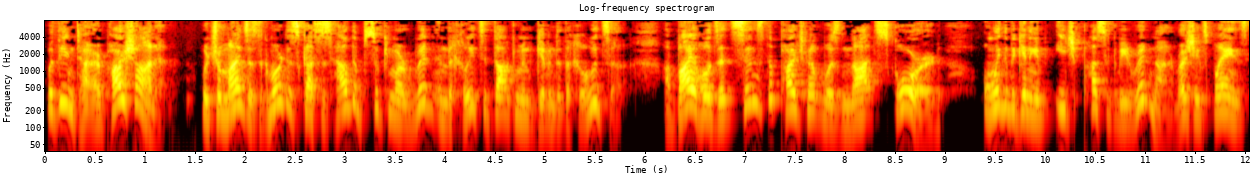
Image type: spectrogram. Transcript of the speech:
with the entire parsha on it. Which reminds us, the Gemara discusses how the psukim are written in the chalitza document given to the chalitza. Abai holds that since the parchment was not scored, only the beginning of each pasuk could be written on it. Rashi explains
